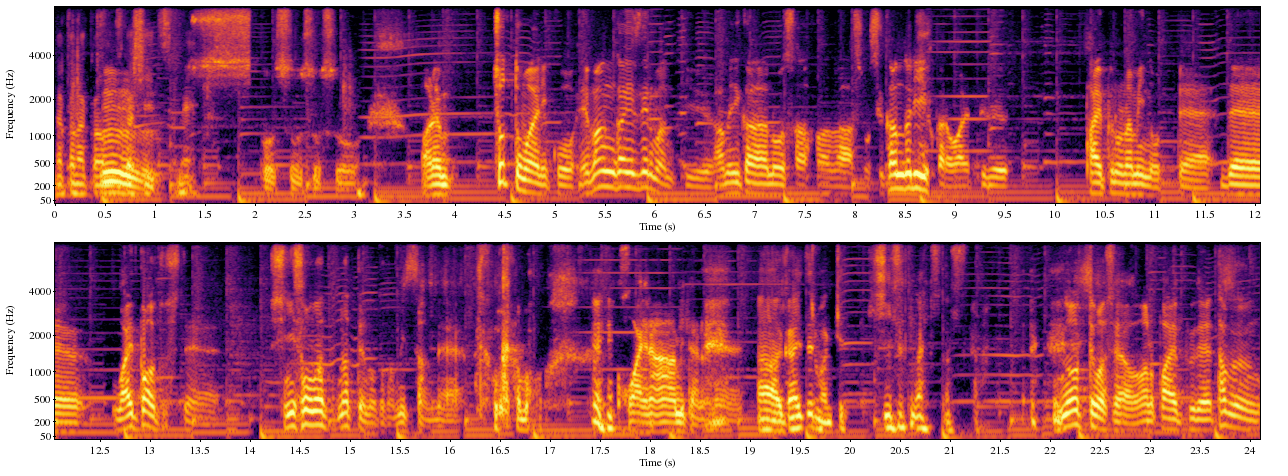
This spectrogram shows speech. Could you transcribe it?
なかなか難しいですよね、そうそうそうそう。あれちょっと前にこうエヴァン・ガイゼルマンっていうアメリカのサーファーがそのセカンドリーフから割れてるパイプの波に乗ってでワイプアウトして死にそうななってんのとか見てたんで なんかもう怖いなーみたいなね。ああガイゼルマンけ死にそうになってたんですか。なってましたよ。あのパイプで。多分オ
